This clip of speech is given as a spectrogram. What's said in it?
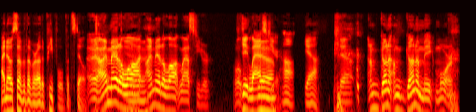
I know some of them are other people, but still. I, I made a lot. Yeah. I made a lot last year. Well, Yeah, last Yeah. year, huh? Yeah. yeah, and I'm gonna I'm gonna make more.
